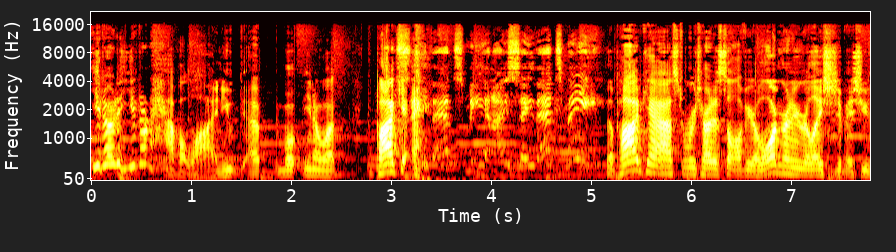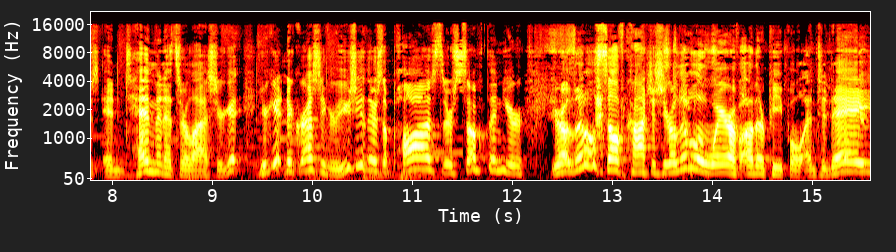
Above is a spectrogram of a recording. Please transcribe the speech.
You don't you don't have a line. You uh, well, you know what? The podcast That's me, and I say that's me. the podcast where we try to solve your long-running relationship issues in 10 minutes or less. You're get, you're getting aggressive here. Usually there's a pause, there's something you're you're a little self-conscious, you're a little aware of other people. And today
